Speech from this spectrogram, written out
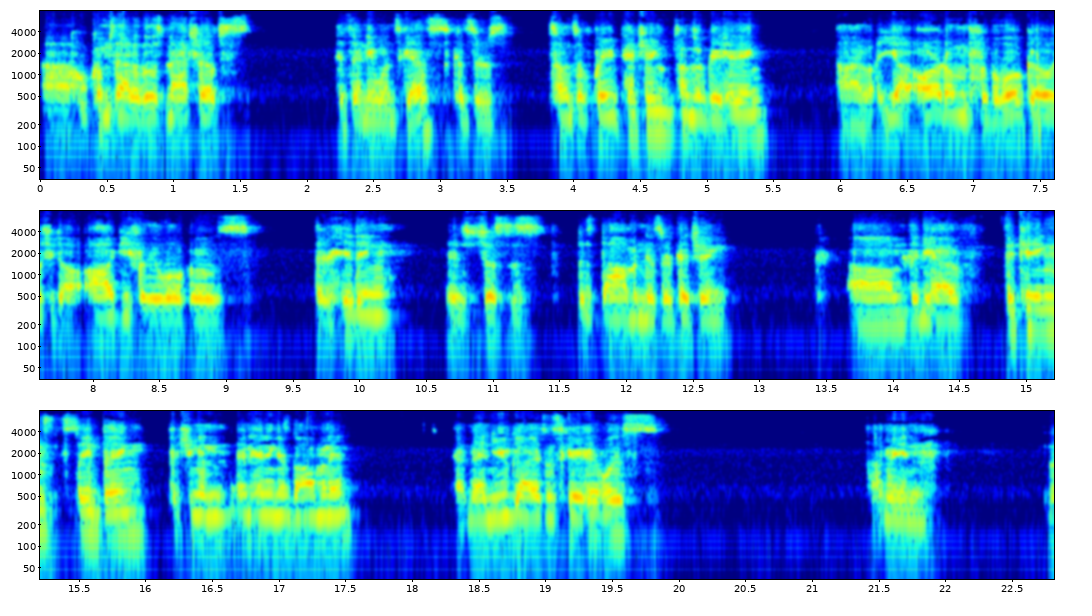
Uh, who comes out of those matchups is anyone's guess because there's tons of great pitching, tons of great hitting. Uh, you got Artem for the Locos. You got Augie for the Locos. Their hitting is just as, as dominant as their pitching. Um, then you have the Kings, same thing. Pitching and, and hitting is dominant. And then you guys in Scared Hitless. I mean, uh,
